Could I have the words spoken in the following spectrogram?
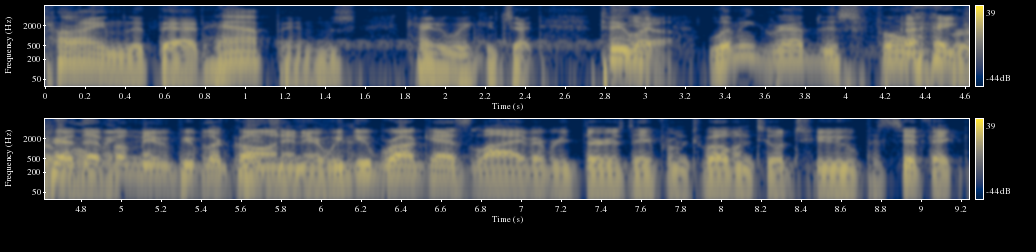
time that that happens kind of weakens that. Tell you Yeah. what, let me grab this phone. All right, for a grab that moment. phone. Maybe people are calling in here. We do broadcast live every Thursday from 12 until 2 Pacific,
